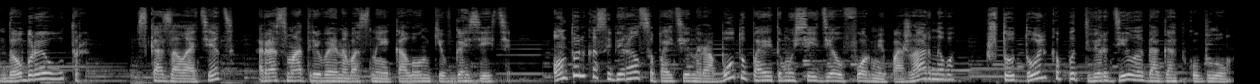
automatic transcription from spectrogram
«Доброе утро», — сказал отец, рассматривая новостные колонки в газете. Он только собирался пойти на работу, поэтому сидел в форме пожарного, что только подтвердило догадку Блум.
